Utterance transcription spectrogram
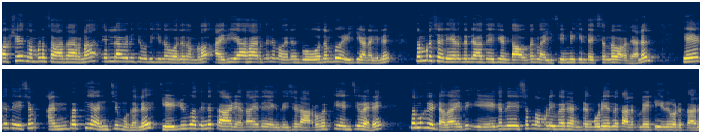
പക്ഷേ നമ്മൾ സാധാരണ എല്ലാവരും ചോദിക്കുന്ന പോലെ നമ്മൾ അരിയാഹാരത്തിന് പകരം ഗോതമ്പ് കഴിക്കുകയാണെങ്കിൽ നമ്മുടെ ശരീരത്തിന്റെ അകത്തേക്ക് ഉണ്ടാവുന്ന ഗ്ലൈസീമിക് ഇൻഡെക്സ് എന്ന് പറഞ്ഞാൽ ഏകദേശം അൻപത്തി അഞ്ച് മുതൽ എഴുപതിന് താഴെ അതായത് ഏകദേശം ഒരു അറുപത്തി അഞ്ച് വരെ നമുക്ക് കിട്ടും. അതായത് ഏകദേശം നമ്മൾ ഇവ രണ്ടും കൂടി ഒന്ന് കാൽക്കുലേറ്റ് ചെയ്ത് കൊടുത്താൽ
